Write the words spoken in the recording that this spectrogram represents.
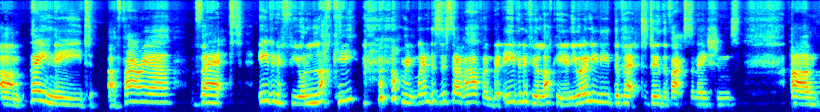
Um, they need a farrier, vet, even if you're lucky. I mean, when does this ever happen? But even if you're lucky and you only need the vet to do the vaccinations, um,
